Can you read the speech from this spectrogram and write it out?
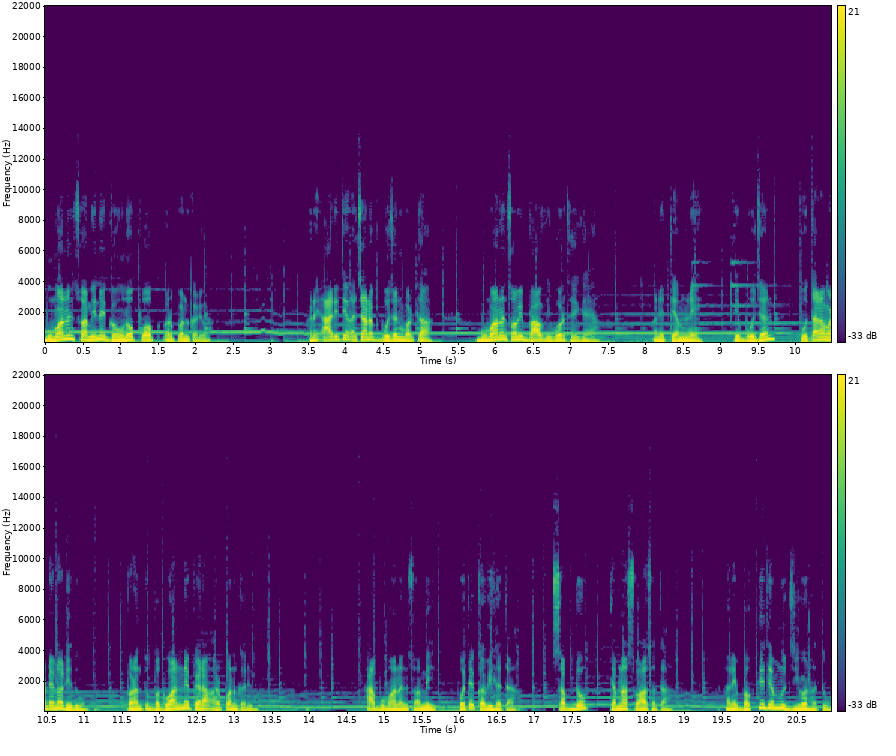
ભૂમાનંદ સ્વામીને ઘઉંનો પગ અર્પણ કર્યો. અને આ રીતે અચાનક ભોજન મળતા ભૂમાનંદ સ્વામી ભાવ વિભોર થઈ ગયા અને તેમને તે ભોજન પોતાના માટે ન લીધું પરંતુ ભગવાનને પહેલાં અર્પણ કર્યું. આ ભૂમાનંદ સ્વામી પોતે કવિ હતા. શબ્દો તેમના શ્વાસ હતા અને ભક્તિ તેમનું જીવન હતું.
